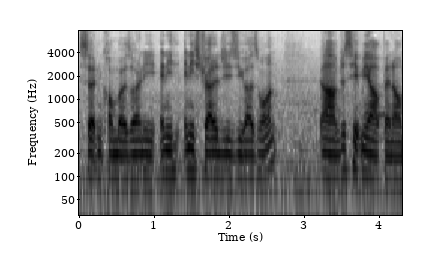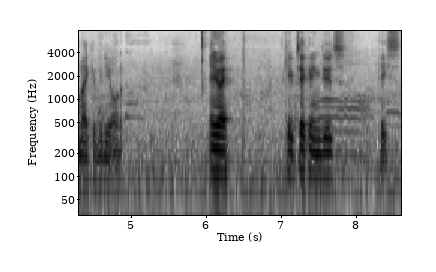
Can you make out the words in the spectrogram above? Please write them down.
certain combos or any any any strategies you guys want um, just hit me up and I'll make a video on it. Anyway, keep Tekkening, dudes. Peace.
